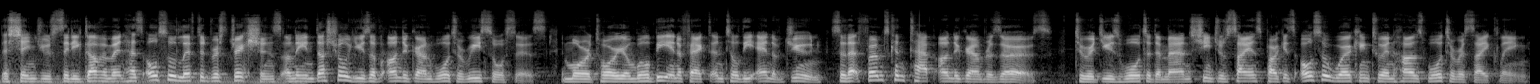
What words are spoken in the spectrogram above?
The Hsinchu city government has also lifted restrictions on the industrial use of underground water resources. The moratorium will be in effect until the end of June so that firms can tap underground reserves. To reduce water demand, Hsinchu Science Park is also working to enhance water recycling.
